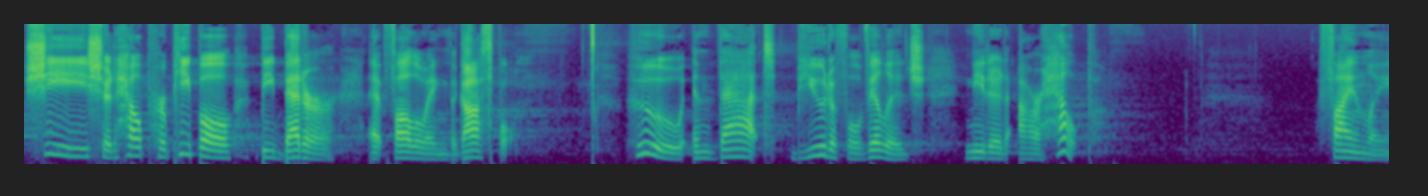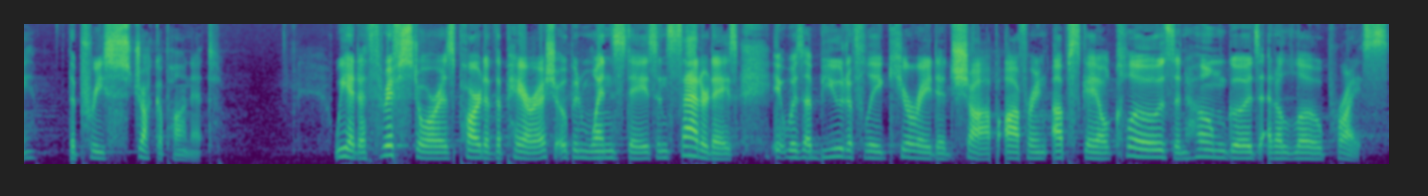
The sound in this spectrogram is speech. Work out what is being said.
she should help her people be better at following the gospel. Who in that beautiful village needed our help? Finally, the priest struck upon it. We had a thrift store as part of the parish, open Wednesdays and Saturdays. It was a beautifully curated shop offering upscale clothes and home goods at a low price.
